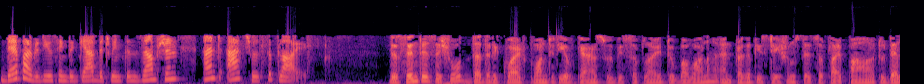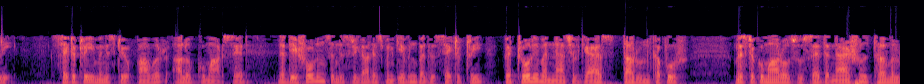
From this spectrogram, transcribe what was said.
thereby reducing the gap between consumption and actual supply. The centre has assured that the required quantity of gas will be supplied to Bawana and Pragati stations that supply power to Delhi. Secretary Ministry of Power Alok Kumar said that the assurance in this regard has been given by the Secretary, Petroleum and Natural Gas, Tarun Kapoor. Mr. Kumar also said the National Thermal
